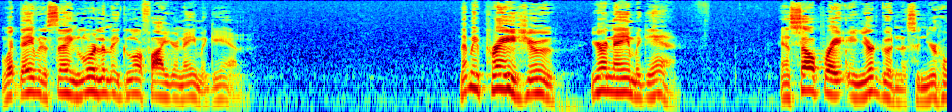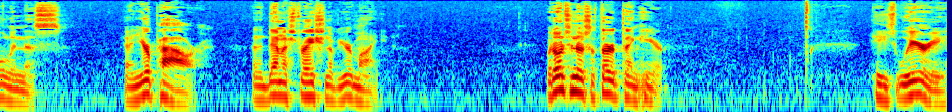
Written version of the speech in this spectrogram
What David is saying, Lord, let me glorify your name again. Let me praise you, your name again and celebrate in your goodness and your holiness and your power and the demonstration of your might. But don't you notice the third thing here? He's weary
